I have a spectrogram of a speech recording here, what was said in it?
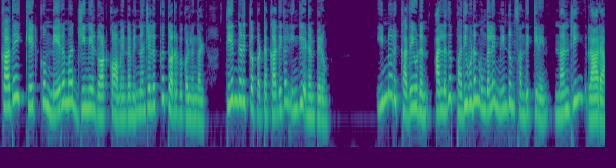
கதை கேட்கும் நேரம் அட் ஜிமெயில் டாட் காம் என்ற மின்னஞ்சலுக்கு தொடர்பு கொள்ளுங்கள். தேர்ந்தெடுக்கப்பட்ட கதைகள் இங்கு இடம்பெறும். இன்னொரு கதையுடன் அல்லது பதிவுடன் உங்களை மீண்டும் சந்திக்கிறேன். நன்றி ராரா.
